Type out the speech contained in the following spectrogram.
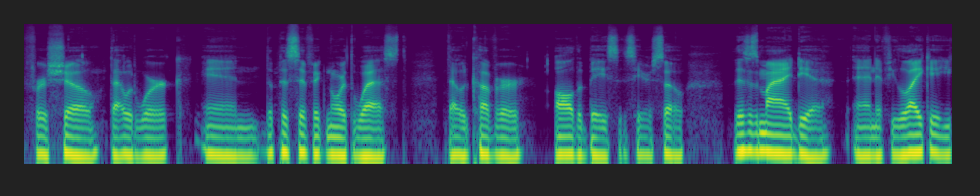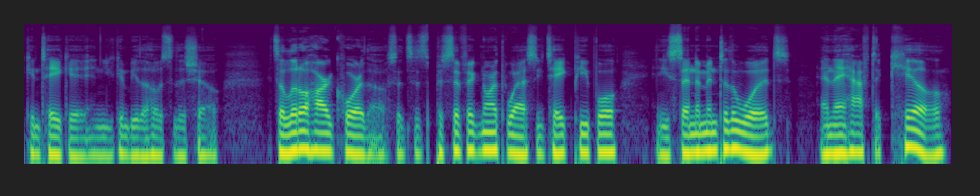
for a show that would work in the Pacific Northwest that would cover all the bases here. So this is my idea, and if you like it, you can take it and you can be the host of the show. It's a little hardcore though, since it's Pacific Northwest. You take people and you send them into the woods, and they have to kill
